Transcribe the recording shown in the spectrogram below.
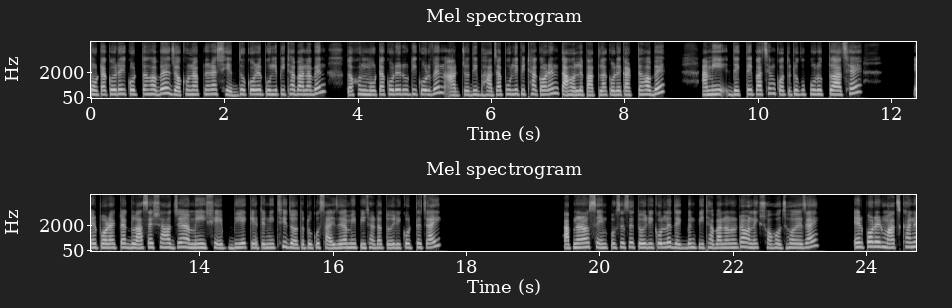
মোটা করেই করতে হবে। যখন আপনারা সেদ্ধ করে পুলি পিঠা বানাবেন, তখন মোটা করে রুটি করবেন। আর যদি ভাজা পুলি পিঠা করেন, তাহলে পাতলা করে কাটতে হবে। আমি দেখতেই পাচ্ছেন কতটুকু পুরুত্ব আছে। এরপর একটা গ্লাসের সাহায্যে আমি শেপ দিয়ে কেটে নিচ্ছি যতটুকু সাইজে আমি পিঠাটা তৈরি করতে চাই। আপনারাও সেম প্রসেসে তৈরি করলে দেখবেন পিঠা বানানোটা অনেক সহজ হয়ে যায়। এরপর এর মাঝখানে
